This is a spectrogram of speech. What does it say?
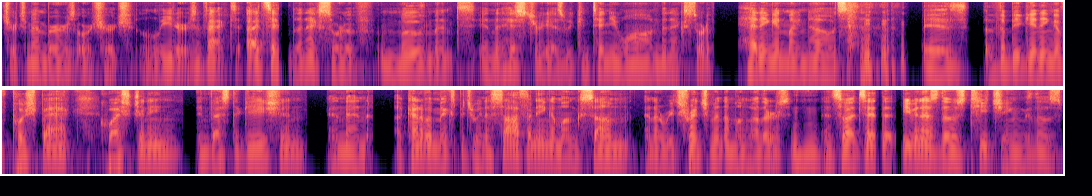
church members or church leaders. In fact, I'd say the next sort of movement in the history as we continue on, the next sort of heading in my notes is the beginning of pushback, questioning, investigation, and then a kind of a mix between a softening among some and a retrenchment among others. Mm-hmm. And so I'd say that even as those teachings, those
